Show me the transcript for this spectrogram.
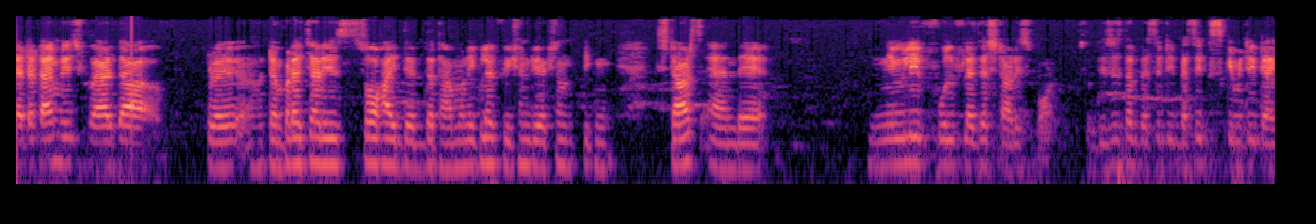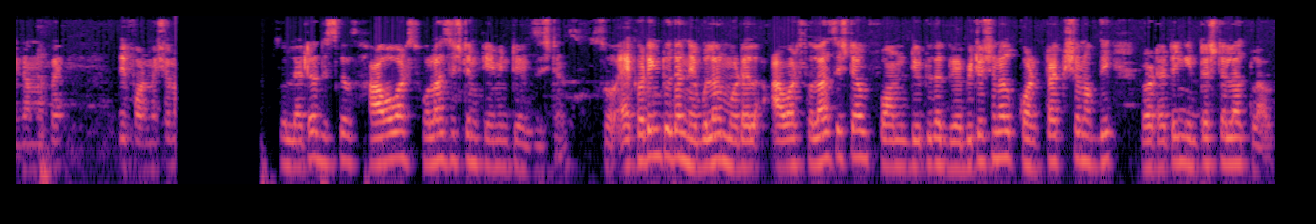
at a time reach where the temperature is so high that the thermonuclear fusion reaction starts and a newly full-fledged star is born. So this is the basic basic schematic diagram of a, the formation so us discuss how our solar system came into existence so according to the nebular model, our solar system formed due to the gravitational contraction of the rotating interstellar cloud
